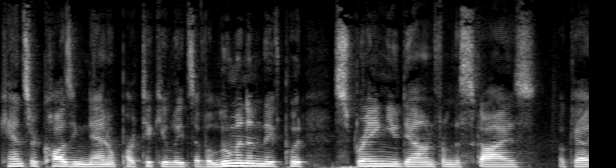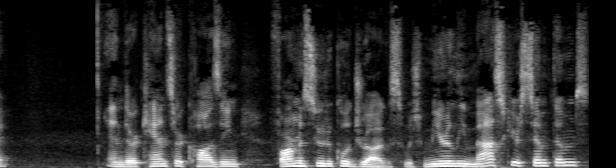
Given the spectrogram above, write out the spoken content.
cancer causing nanoparticulates of aluminum they've put spraying you down from the skies, okay? And they're cancer causing pharmaceutical drugs which merely mask your symptoms,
